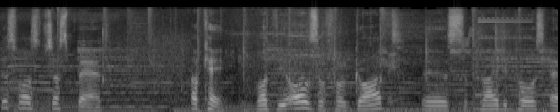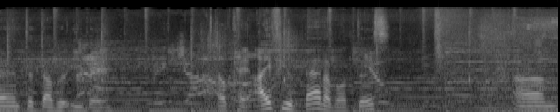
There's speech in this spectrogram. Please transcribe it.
This was just bad. Okay, what we also forgot is supply depots and the double eBay. Okay, I feel bad about this. Um,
